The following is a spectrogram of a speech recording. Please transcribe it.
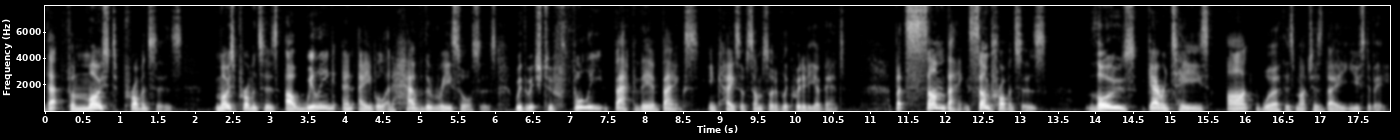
that for most provinces, most provinces are willing and able and have the resources with which to fully back their banks in case of some sort of liquidity event. But some banks, some provinces, those guarantees aren't worth as much as they used to be.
